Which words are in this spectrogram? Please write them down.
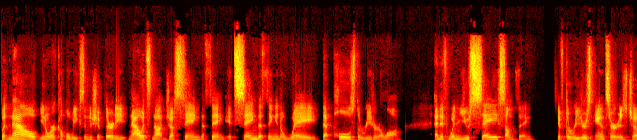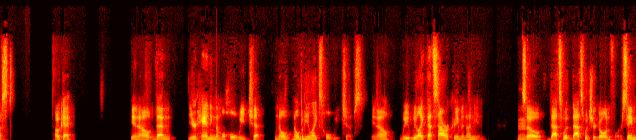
But now, you know, we're a couple weeks into ship 30. Now it's not just saying the thing, it's saying the thing in a way that pulls the reader along. And if when you say something, if the reader's answer is just, okay, you know, then you're handing them a whole wheat chip. No, nobody likes whole wheat chips. You know, we we like that sour cream and onion. Mm. So that's what that's what you're going for. Same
